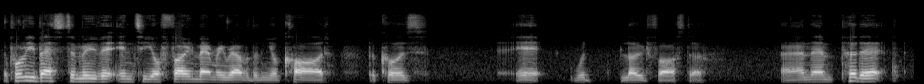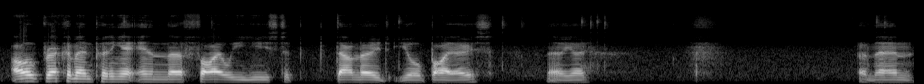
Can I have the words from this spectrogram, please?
it'll probably be best to move it into your phone memory rather than your card because it would load faster. And then put it, I would recommend putting it in the file you use to download your BIOS. There we go. And then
